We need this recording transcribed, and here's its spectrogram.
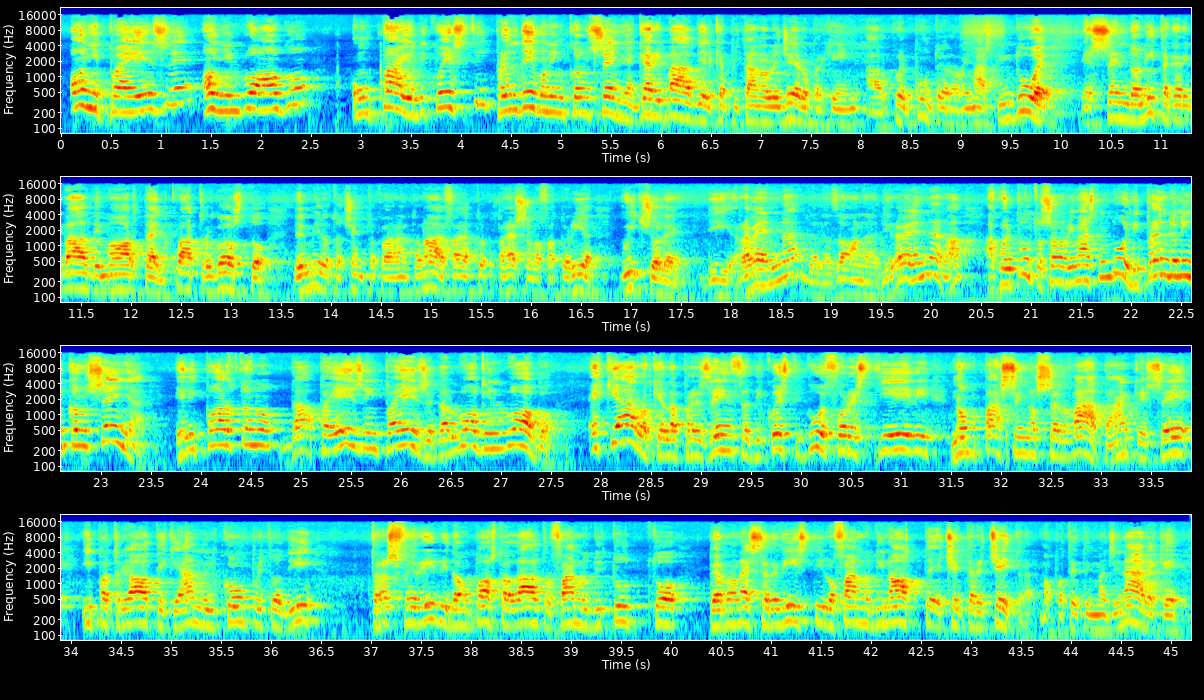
Ogni paese, ogni luogo un paio di questi prendevano in consegna Garibaldi e il capitano Leggero perché in, a quel punto erano rimasti in due, essendo Anita Garibaldi morta il 4 agosto del 1849 presso la fattoria Guicciole di Ravenna, della zona di Ravenna, no? a quel punto sono rimasti in due, li prendono in consegna e li portano da paese in paese, da luogo in luogo è chiaro che la presenza di questi due forestieri non passa inosservata, anche se i patrioti che hanno il compito di trasferirli da un posto all'altro fanno di tutto per non essere visti, lo fanno di notte, eccetera, eccetera. Ma potete immaginare che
